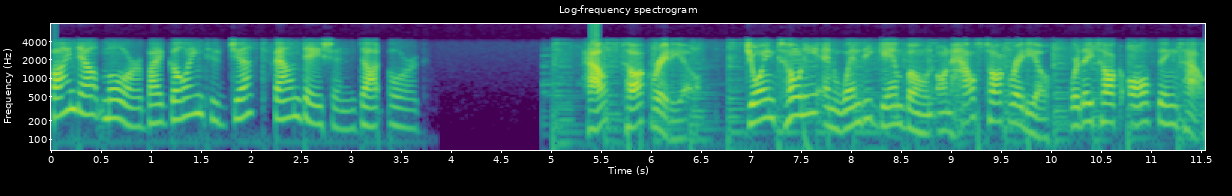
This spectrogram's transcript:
Find out more by going to jestfoundation.org. House Talk Radio. Join Tony and Wendy Gambone on House Talk Radio, where they talk all things house.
